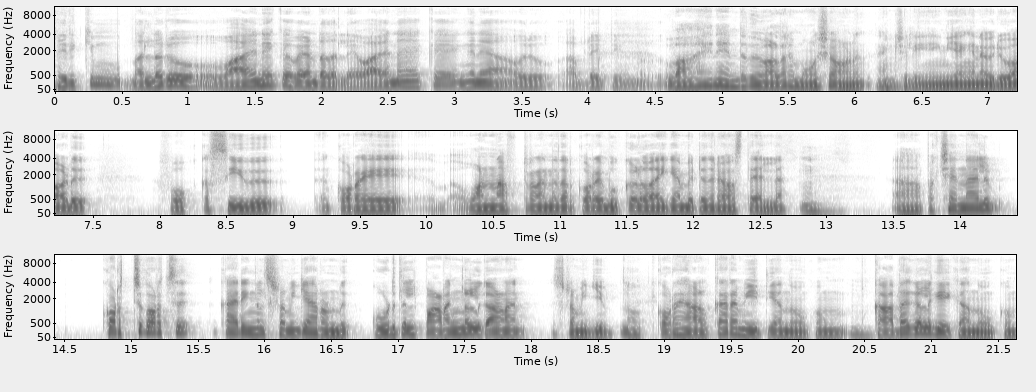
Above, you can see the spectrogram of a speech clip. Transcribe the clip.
ശരിക്കും നല്ലൊരു വായനയൊക്കെ വേണ്ടതല്ലേ? വായനയൊക്കെ എങ്ങനെയാ ഒരു അപ്ഡേറ്റ് ചെയ്യുന്നത്? വായന എന്റെത് വളരെ മോശമാണ്. ആക്ച്വലി എനിക്ക് അങ്ങനെ ഒരുപാട് ഫോക്കസ് ചെയ്ത് കുറേ വൺ ആഫ്റ്റർ അനദർ കുറേ ബുക്കുകൾ വായിക്കാൻ പറ്റുന്നൊരവസ്ഥയല്ല പക്ഷെ എന്നാലും കുറച്ച് കുറച്ച് കാര്യങ്ങൾ ശ്രമിക്കാറുണ്ട്. കൂടുതൽ പടങ്ങൾ കാണാൻ ശ്രമിക്കും. കുറേ ആൾക്കാരെ മീറ്റ് ചെയ്യാൻ നോക്കും. കഥകൾ കേൾക്കാൻ നോക്കും.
